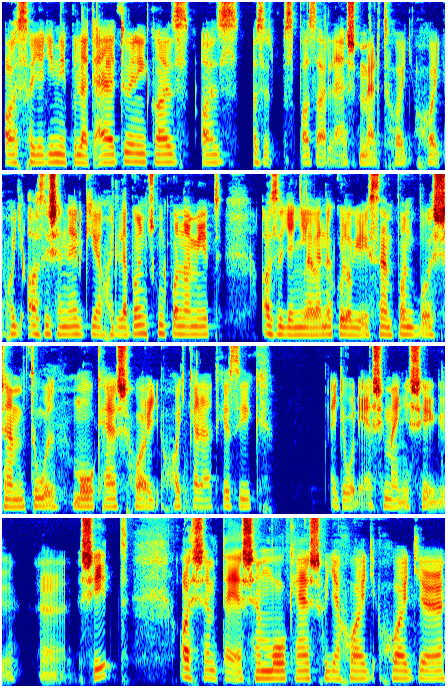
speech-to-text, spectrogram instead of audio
az, hogy egy épület eltűnik, az, az, az, az pazarlás, mert hogy, hogy, hogy az is energia, hogy lebontsunk valamit, az ugye nyilván ökológiai szempontból sem túl mókás, hogy, hogy keletkezik egy óriási mennyiségű uh, shit. Az sem teljesen mókás, ugye, hogy, hogy, uh,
